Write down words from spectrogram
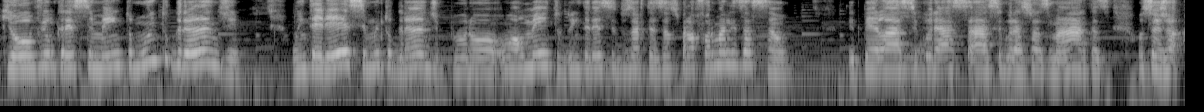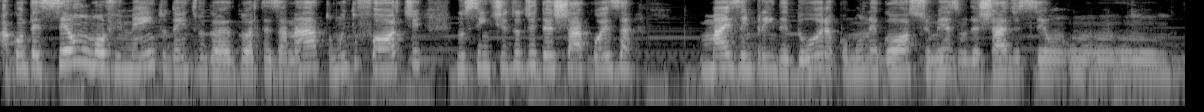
que houve um crescimento muito grande, um interesse muito grande por o, o aumento do interesse dos artesãos pela formalização e pela segurar, segurar suas marcas. Ou seja, aconteceu um movimento dentro do, do artesanato muito forte no sentido de deixar a coisa mais empreendedora, como um negócio mesmo, deixar de ser um, um, um,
